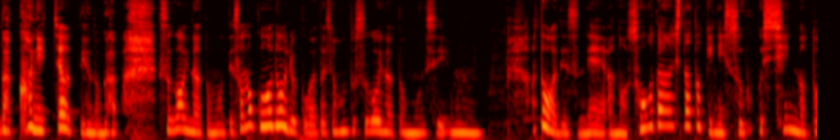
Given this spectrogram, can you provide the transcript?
学校に行っちゃうっていうのがすごいなと思ってその行動力は私は本当すごいなと思うし、うん、あとはですねあの相談した時にすごく芯の通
